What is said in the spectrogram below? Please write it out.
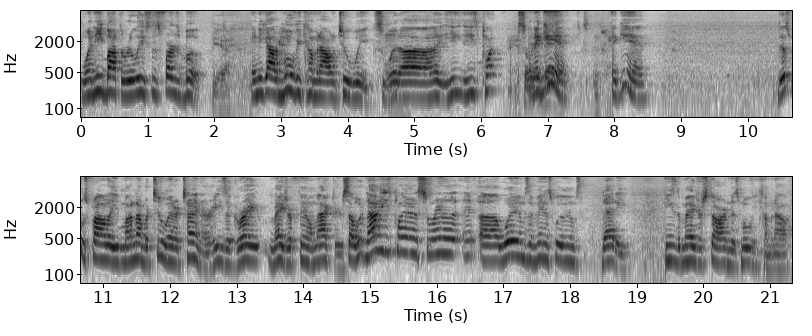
when he about to release his first book Yeah. And he got a movie coming out in two weeks with uh he he's playing and Serena again again this was probably my number two entertainer. He's a great major film actor. So now he's playing serena uh, williams and venus williams daddy. He's the major star in this movie coming out.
